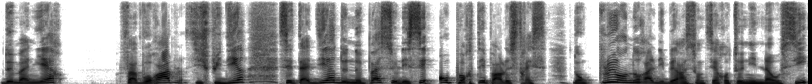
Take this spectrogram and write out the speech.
de manière favorable, si je puis dire, c'est-à-dire de ne pas se laisser emporter par le stress. Donc plus on aura libération de sérotonine là aussi,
